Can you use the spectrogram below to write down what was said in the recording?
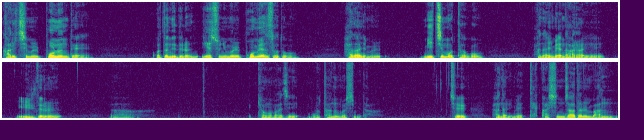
가르침을 보는데 어떤 이들은 예수님을 보면서도 하나님을 믿지 못하고 하나님의 나라의 일들을 아, 경험하지 못하는 것입니다. 즉 하나님의 택하신 자들만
